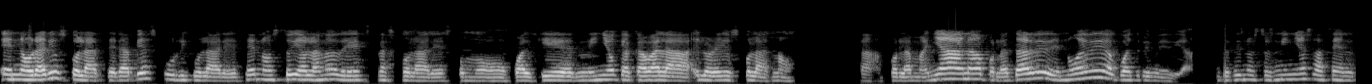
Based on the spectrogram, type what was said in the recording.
en horario escolar, terapias curriculares, ¿eh? no estoy hablando de extraescolares, como cualquier niño que acaba el horario escolar, no. por la mañana, por la tarde, de 9 a 4 y media. Entonces nuestros niños hacen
